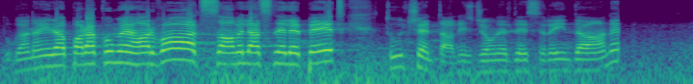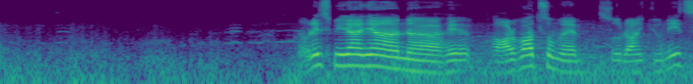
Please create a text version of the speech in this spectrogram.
Տուգանային հրապարակում է հարված, ավելացնել է պետք, թույլ չեն տալիս Ջոնել Դեսիրեին դա անել։ Նորից Միրանյան հարվածում է Սուրանկյունից,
